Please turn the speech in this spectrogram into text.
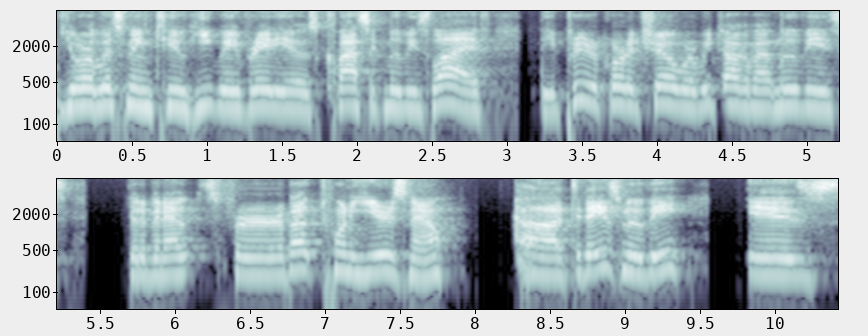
You're listening to Heatwave Radio's Classic Movies Live, the pre recorded show where we talk about movies that have been out for about 20 years now. Uh, today's movie is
